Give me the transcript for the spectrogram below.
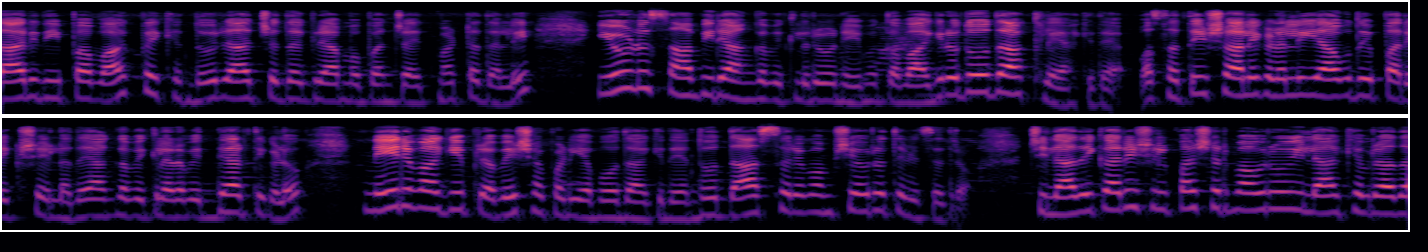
ದಾರಿದೀಪವಾಗಬೇಕೆಂದು ರಾಜ್ಯದ ಗ್ರಾಮ ಪಂಚಾಯತ್ ಮಟ್ಟದಲ್ಲಿ ಏಳು ಸಾವಿರ ಅಂಗವಿಕಲರು ನೇಮಕವಾಗಿರುವುದು ದಾಖಲೆಯಾಗಿದೆ. ವಸತಿ ಶಾಲೆಗಳಲ್ಲಿ ಯಾವುದೇ ಪರೀಕ್ಷೆ ಇಲ್ಲದೆ ಅಂಗವಿಕಲರ ವಿದ್ಯಾರ್ಥಿಗಳು ನೇರವಾಗಿ ಪ್ರವೇಶ ಪಡೆಯಬಹುದಾಗಿದೆ ಎಂದು ದಾಸ್ ಸೂರ್ಯವಂಶಿ ಅವರು ತಿಳಿಸಿದರು. ಜಿಲ್ಲಾಧಿಕಾರಿ ಶಿಲ್ಪಾ ಶರ್ಮಾ ಅವರು ಇಲಾಖೆಯವರಾದ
